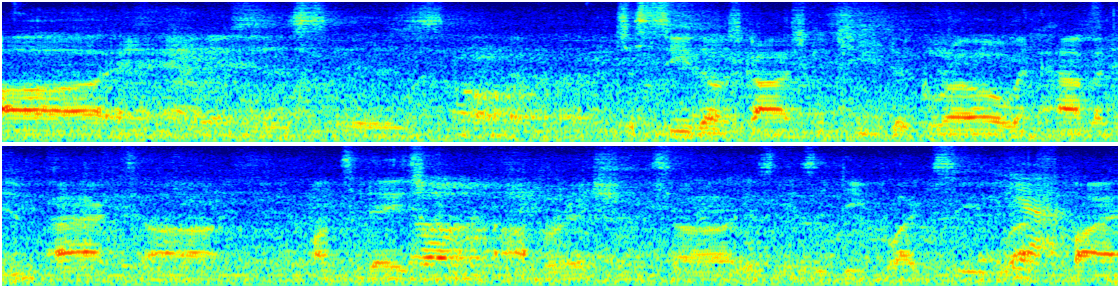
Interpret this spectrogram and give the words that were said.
uh, and, and is, is to see those guys continue to grow and have an impact uh, on today's current operations uh, is, is a deep legacy left Yeah. by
